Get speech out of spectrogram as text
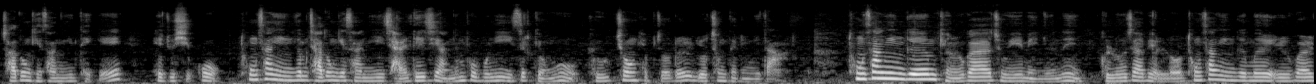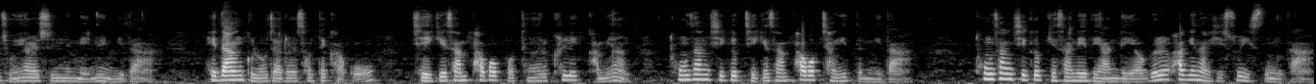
자동 계산이 되게 해주시고 통상임금 자동 계산이 잘 되지 않는 부분이 있을 경우 교육청 협조를 요청드립니다. 통상임금 결과 조회 메뉴는 근로자별로 통상임금을 일괄 조회할 수 있는 메뉴입니다. 해당 근로자를 선택하고 재계산 팝업 버튼을 클릭하면 통상시급 재계산 팝업 창이 뜹니다. 통상시급 계산에 대한 내역을 확인하실 수 있습니다.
